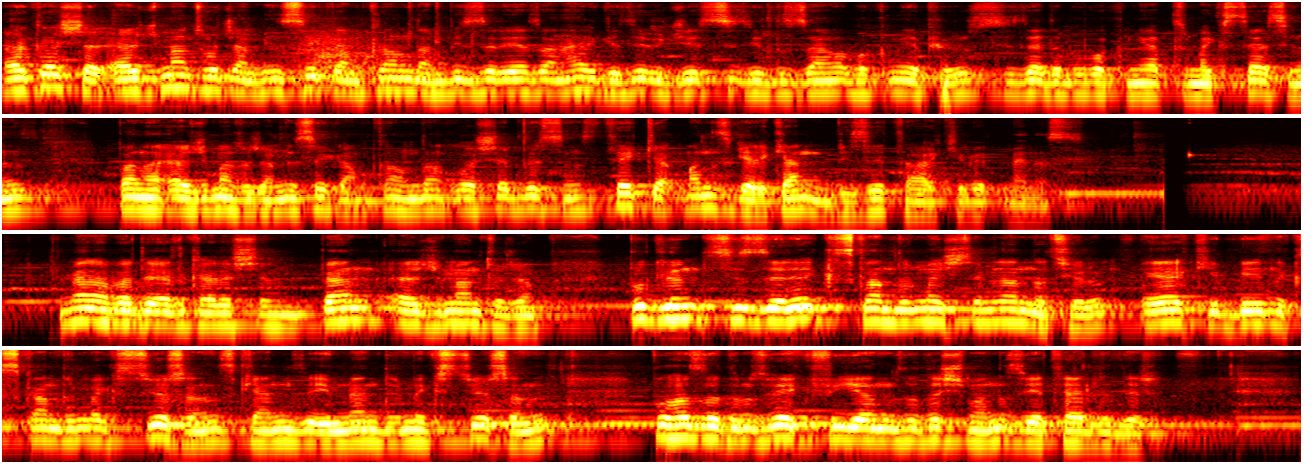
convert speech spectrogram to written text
Arkadaşlar Ercüment Hocam Instagram kanalından bizlere yazan herkese ücretsiz yıldızlama bakımı yapıyoruz. Sizler de bu bakımı yaptırmak isterseniz bana Ercüment Hocam Instagram kanalından ulaşabilirsiniz. Tek yapmanız gereken bizi takip etmeniz. Merhaba değerli kardeşlerim. Ben Ercüment Hocam. Bugün sizlere kıskandırma işlemini anlatıyorum. Eğer ki birini kıskandırmak istiyorsanız, kendinizi imlendirmek istiyorsanız bu hazırladığımız vekfi yanınızda taşımanız yeterlidir.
